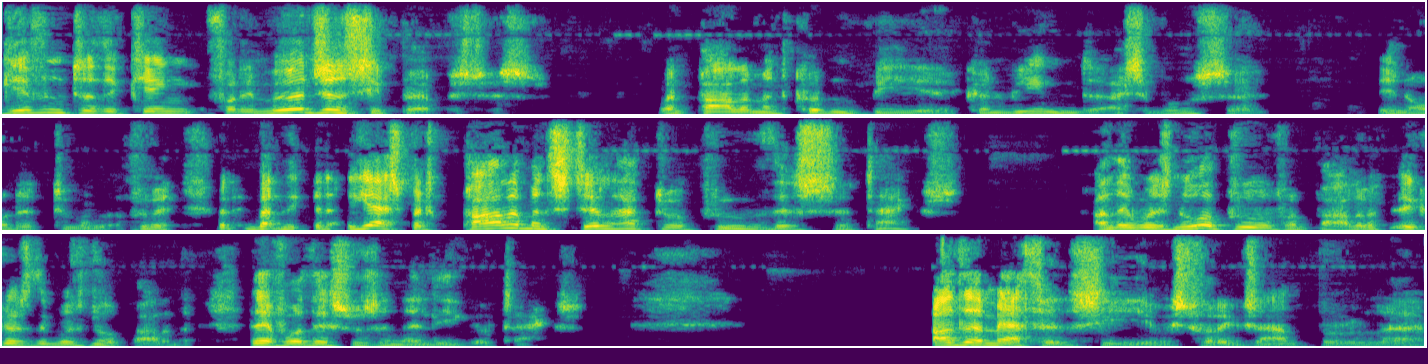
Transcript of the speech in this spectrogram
given to the king for emergency purposes when Parliament couldn't be convened, I suppose, uh, in order to approve it. But, but yes, but Parliament still had to approve this uh, tax. And there was no approval from Parliament because there was no Parliament. Therefore, this was an illegal tax. Other methods he used, for example, uh,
